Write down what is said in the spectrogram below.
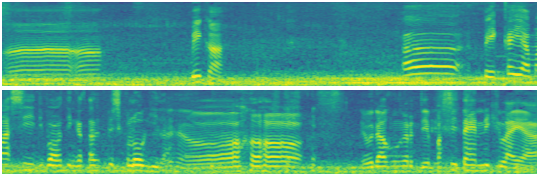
Eh, eh, BK. Eh, BK ya masih di bawah tingkatan psikologi lah Oh. ya udah aku ngerti, pasti teknik lah ya.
